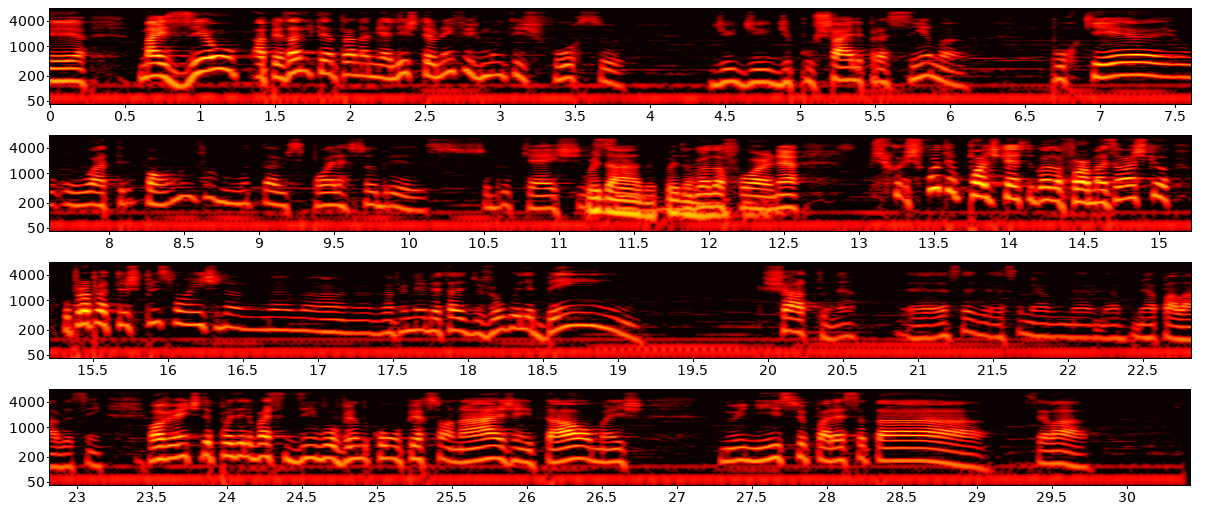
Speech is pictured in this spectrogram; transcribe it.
É, mas eu, apesar de ter entrado na minha lista, eu nem fiz muito esforço de, de, de puxar ele pra cima, porque o, Atreus. Bom, não vou muito dar spoiler sobre, sobre o cast Cuidado, si, cuidado. do God of War, né? Escu- Escutem o podcast do God of War, mas eu acho que o, o próprio Atreus, principalmente na, na- na- primeira metade do jogo, ele é bem chato, né? É, essa, essa é a minha, minha, minha, minha palavra, assim. Obviamente depois ele vai se desenvolvendo como personagem e tal, mas no início parece estar, sei lá,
